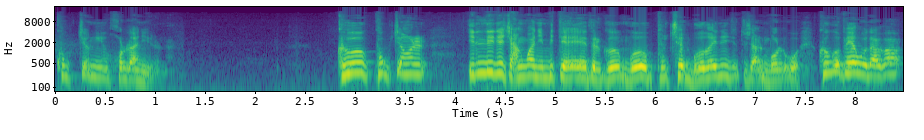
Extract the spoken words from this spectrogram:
국정이 혼란이 일어나는. 그 국정을 일일이 장관이 밑에 애들 그 뭐 부처 뭐가 있는지도 잘 모르고 그거 배우다가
